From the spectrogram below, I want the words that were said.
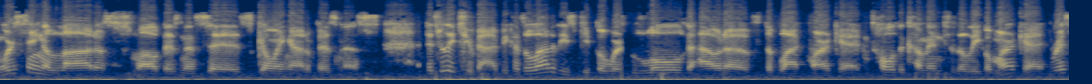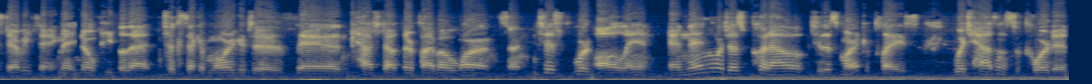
We're seeing a lot of small businesses going out of business. It's really too bad because a lot of these people were lulled out of the black market and told to come into the legal market, risked everything. I know people that took second mortgages and cashed out their 501s and just were all in. And then we're just put out to this marketplace which hasn't supported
